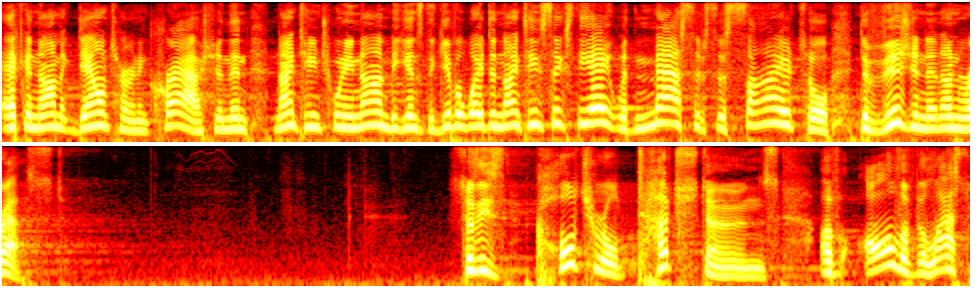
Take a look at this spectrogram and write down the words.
economic downturn and crash. And then 1929 begins to give away to 1968 with massive societal division and unrest. So these cultural touchstones of all of the last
